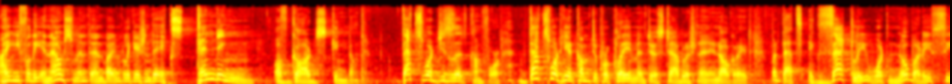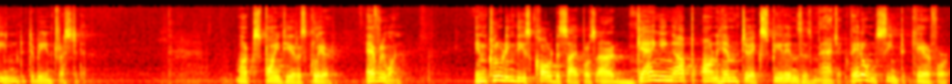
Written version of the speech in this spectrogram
i.e., for the announcement and by implication, the extending of God's kingdom. That's what Jesus had come for. That's what he had come to proclaim and to establish and inaugurate. But that's exactly what nobody seemed to be interested in. Mark's point here is clear. Everyone, including these called disciples, are ganging up on him to experience his magic. They don't seem to care for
